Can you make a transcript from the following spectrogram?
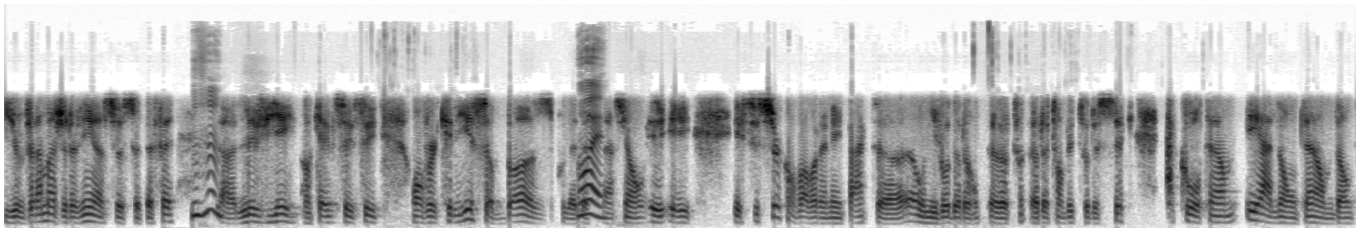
il y a vraiment, je reviens à ce- cet effet Mhm. euh, levier. Ok, c'est, on veut créer ce buzz pour la Ouais. destination et, et, et c'est sûr qu'on va avoir un impact euh, au niveau de, re- retombées touristiques à court terme et à long terme. Donc,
